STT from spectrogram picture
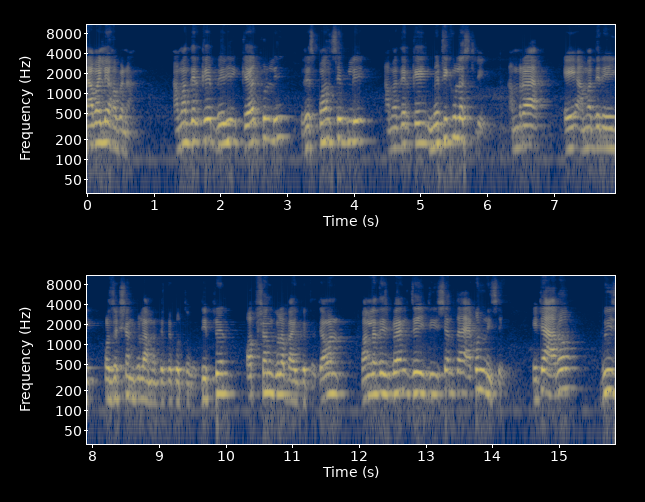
দাবাইলে হবে না। আমাদেরকে ভেরি কেয়ারফুলি রেসপন্সিবলি আমাদেরকে মেটিকুলাসলি আমরা এই আমাদের এই প্রজেকশনগুলো আমাদেরকে করতে হবে। ডিফারেন্ট অপশনগুলো বাইর করতে যেমন বাংলাদেশ ব্যাংক যে ডিসিশনটা এখন নিছে, এটা আরও বিশ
